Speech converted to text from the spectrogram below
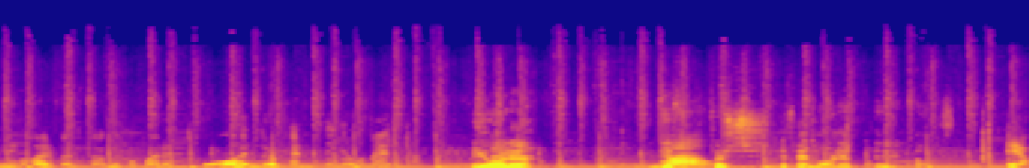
ung arbeidstaker for bare 250 kroner. I året. De Wow. første fem årene etter utdannelsen. Ja.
